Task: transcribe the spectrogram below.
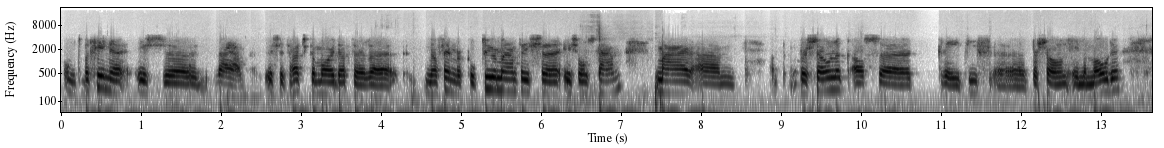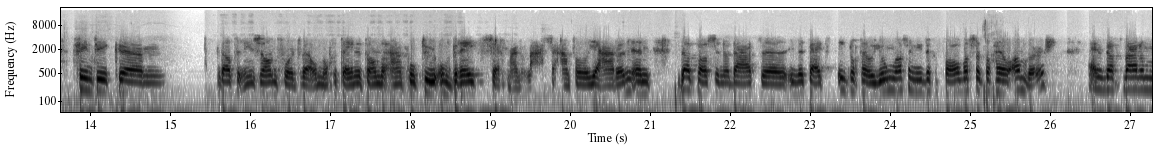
om te beginnen is, nou ja, is het hartstikke mooi dat er eh, november cultuurmaand is, eh, is ontstaan. Maar ehm, persoonlijk als eh, creatief persoon in de mode vind ik... ehm, dat er in Zandvoort wel nog het een en ander aan cultuur ontbreekt, zeg maar, de laatste aantal jaren. En dat was inderdaad, in de tijd dat ik nog heel jong was in ieder geval, was dat toch heel anders. En ik dacht, waarom,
